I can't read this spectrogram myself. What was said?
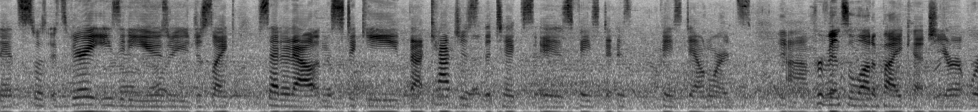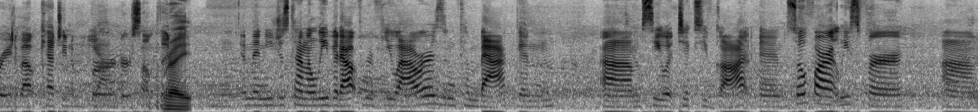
it's it's very easy to use, or you just like set it out, and the sticky that catches the ticks is face is face downwards. It Um, prevents a lot of bycatch. You aren't worried about catching a Yeah. bird or something. Right. Mhm. And then you just kind of leave it out for a few hours and come back and um, see what ticks you've got. And so far, at least for um,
